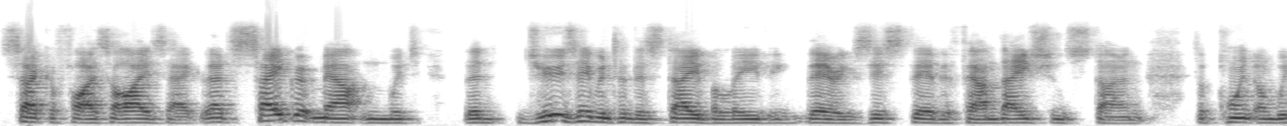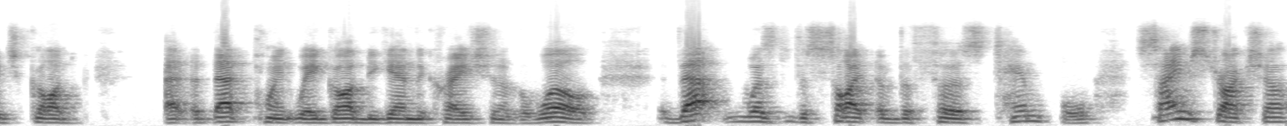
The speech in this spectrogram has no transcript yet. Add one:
sacrifice Isaac, that sacred mountain which the Jews, even to this day, believe there exists there, the foundation stone, the point on which God, at, at that point where God began the creation of the world, that was the site of the first temple. Same structure,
